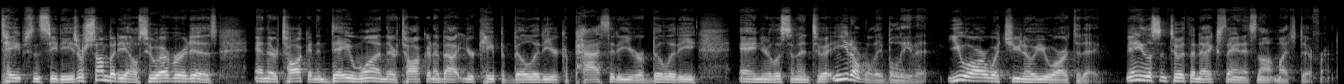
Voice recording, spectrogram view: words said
tapes and CDs or somebody else, whoever it is, and they're talking. And day one, they're talking about your capability, your capacity, your ability, and you're listening to it, and you don't really believe it. You are what you know you are today. And you listen to it the next day, and it's not much different.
